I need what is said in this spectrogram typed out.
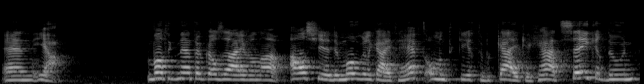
En ja, wat ik net ook al zei, van, nou, als je de mogelijkheid hebt om het een keer te bekijken, ga het zeker doen.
